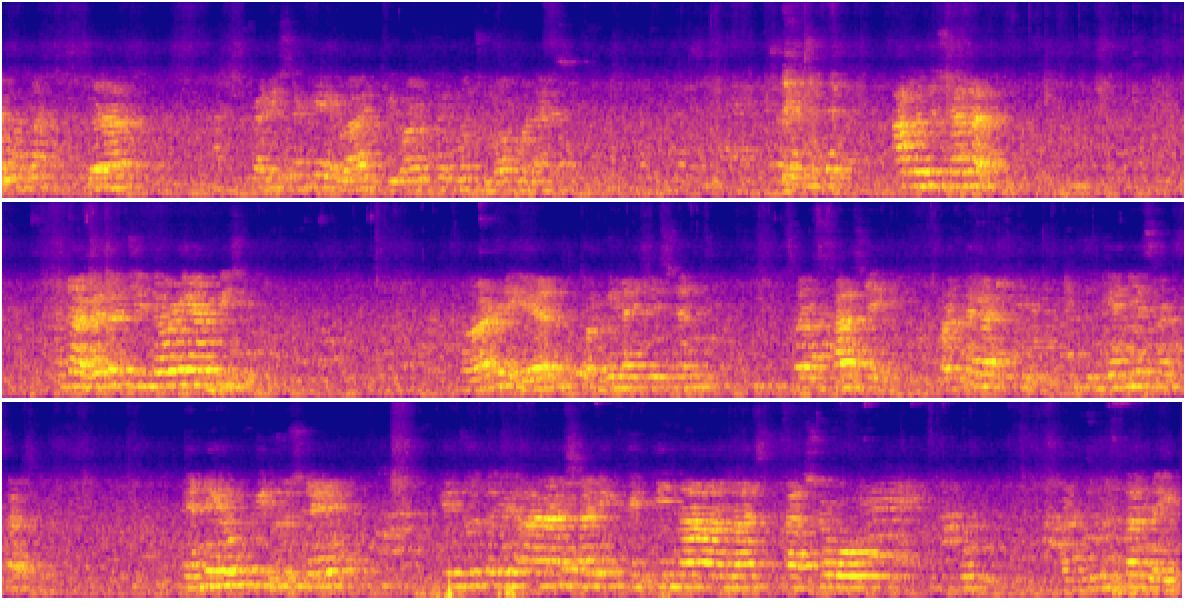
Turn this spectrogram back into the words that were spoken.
રોગના ઘણા કરી શકે એવા જીવાણુ તેમાં જોવા મળે છે. આ બધું સરળ અને હવે તો ચેતવણી આપી છે. વર્લ્ડ હેલ્થ ઓર્ગેનાઇઝેશન સંસ્થા છે, આંતરરાષ્ટ્રીય દુનિયાની સંસ્થા છે. એને એવું કીધું છે કે જો તમે આ રાસાયણિક ખેતીના અનાજ ખાશો તંદુરસ્ત નહીં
